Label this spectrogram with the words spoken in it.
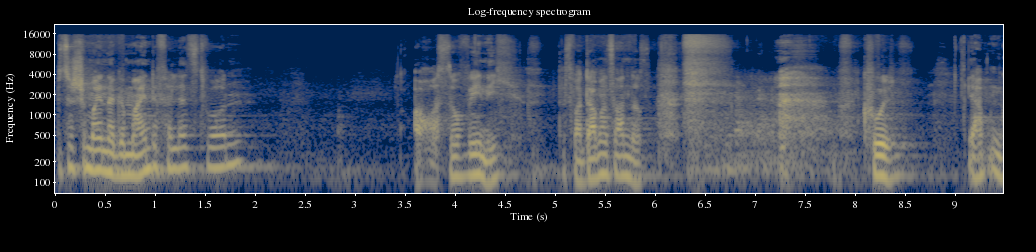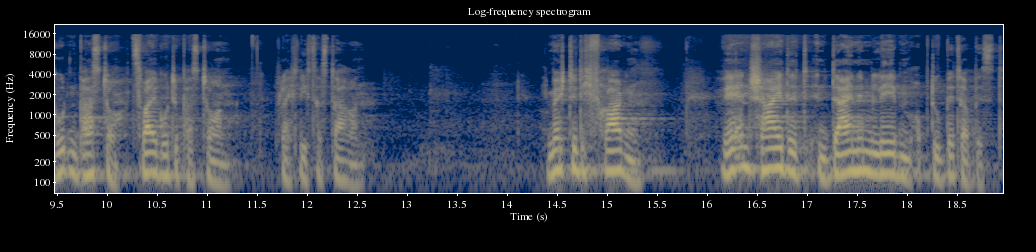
Bist du schon mal in der Gemeinde verletzt worden? Oh, so wenig. Das war damals anders. Cool. Ihr habt einen guten Pastor, zwei gute Pastoren. Vielleicht liegt das daran. Ich möchte dich fragen, wer entscheidet in deinem Leben, ob du bitter bist?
